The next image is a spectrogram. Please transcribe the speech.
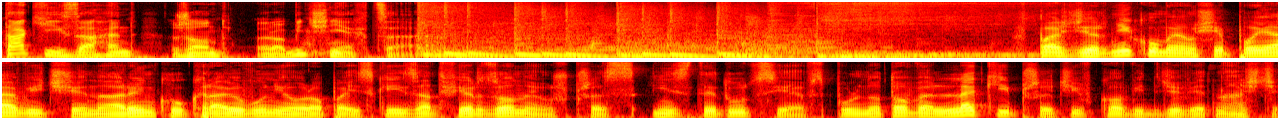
takich zachęt rząd robić nie chce październiku mają się pojawić na rynku krajów Unii Europejskiej zatwierdzone już przez instytucje wspólnotowe leki przeciw COVID-19.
